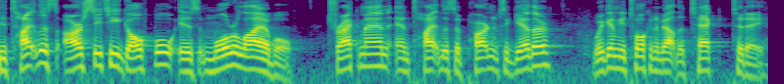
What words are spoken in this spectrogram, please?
The Titleist RCT golf ball is more reliable. TrackMan and Titleist have partnered together. We're going to be talking about the tech today.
